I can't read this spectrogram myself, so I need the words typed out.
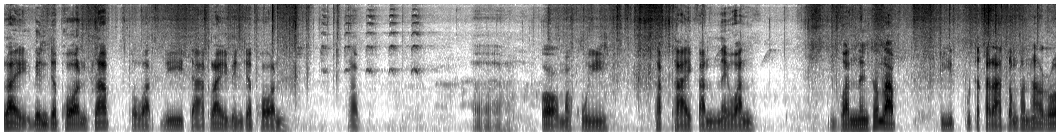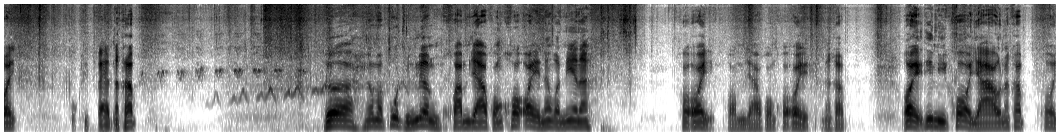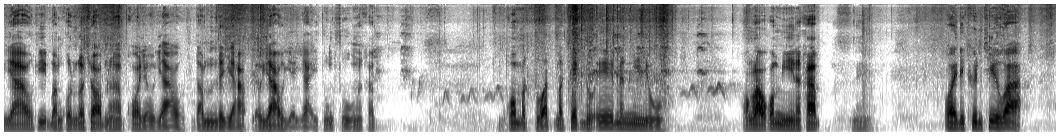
ไร่เบญจพรครับ สวัสดีจากไร่เบญจพรครับก็มาคุยทักทายกันในวันอีกวันหนึ่งสำหรับปีพุทธศักราช 2568 นะครับเออเรามาพูดถึงเรื่องความยาวของข้ออ้อยนะวันนี้นะ ข้ออ้อย ความยาวของข้ออ้อยนะครับ อ้อยที่มีข้อยาวนะครับ ข้อยาวที่บางคนก็ชอบนะครับ ข้อยาวๆดำยาวๆยาวๆใหญ่ๆสูงนะครับผมก็มาตรวจมาเช็คดูเอ๊ะมันมีอยู่ ของเราก็มีนะครับนี่อ้อยที่ขึ้นชื่อว่า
